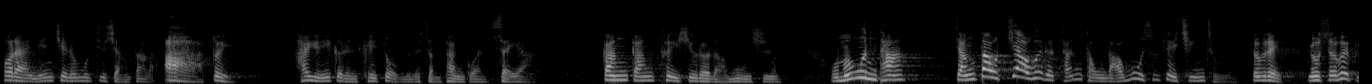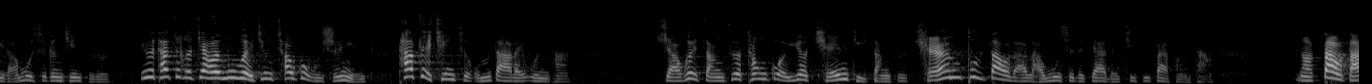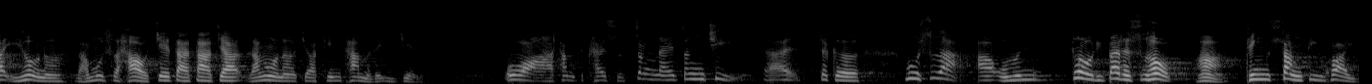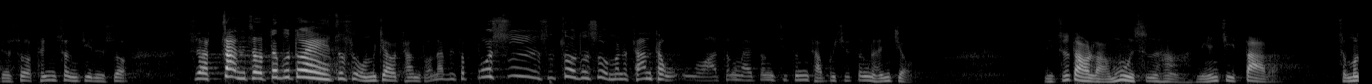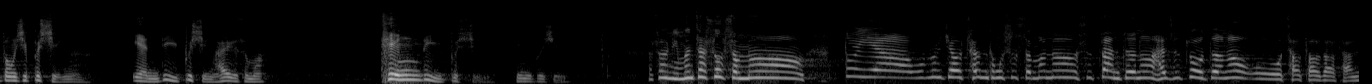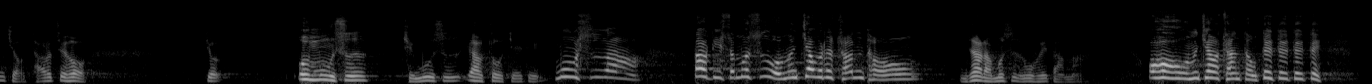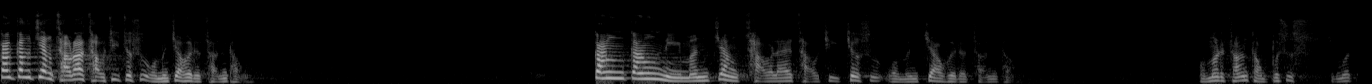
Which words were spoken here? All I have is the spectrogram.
后来年轻人们就想到了啊，对，还有一个人可以做我们的审判官，谁呀？刚刚退休的老牧师。我们问他，讲到教会的传统，老牧师最清楚了，对不对？有谁会比老牧师更清楚呢？因为他这个教会牧会已经超过五十年，他最清楚。我们大家来问他。小会长执通过以后，全体长执全部到达老牧师的家里去去拜访他。那到达以后呢，老牧师好好接待大家，然后呢就要听他们的意见。哇，他们就开始争来争去。哎，这个牧师啊啊，我们做礼拜的时候啊，听上帝话语的时候，听圣经的时候，是要站着，对不对？这是我们教传统。那边说不是，是坐着是我们的传统。哇，争来争去，争吵不休，争了很久。你知道老牧师哈年纪大了，什么东西不行啊？眼力不行，还有什么？听力不行，听力不行。他说：“你们在说什么？对呀，我们教传统是什么呢？是站着呢，还是坐着呢？哦，吵吵吵吵很久，吵到最后，就问牧师，请牧师要做决定。牧师啊，到底什么是我们教会的传统？你知道老牧师怎么回答吗？哦，我们教传统，对对对对，刚刚这样吵来吵去，就是我们教会的传统。刚刚你们这样吵来吵去，就是我们教会的传统。我们的传统不是什么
